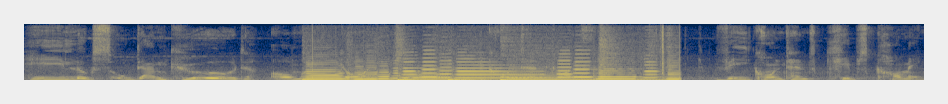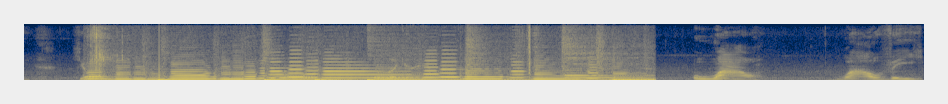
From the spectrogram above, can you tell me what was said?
He looks so damn good. Oh my god. V content keeps coming. Yo. Wow. Wow, V.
